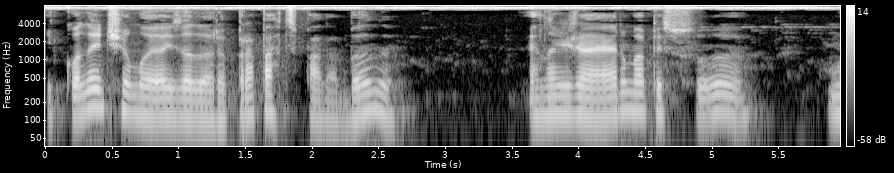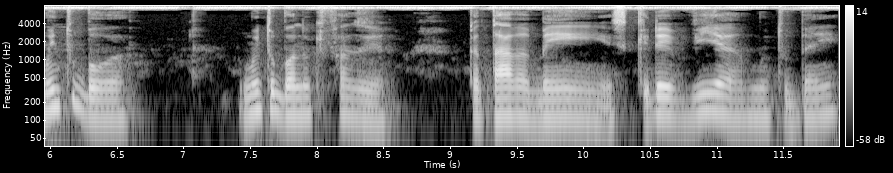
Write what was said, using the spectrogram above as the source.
E quando a gente chamou a Isadora para participar da banda, ela já era uma pessoa muito boa, muito boa no que fazia. Cantava bem, escrevia muito bem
